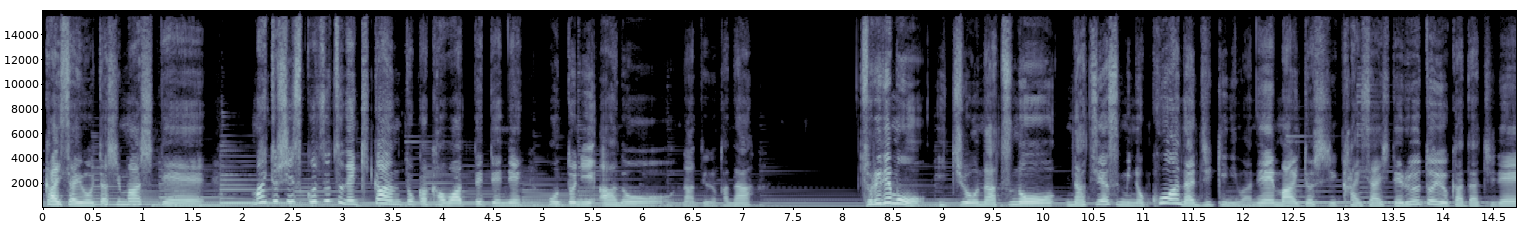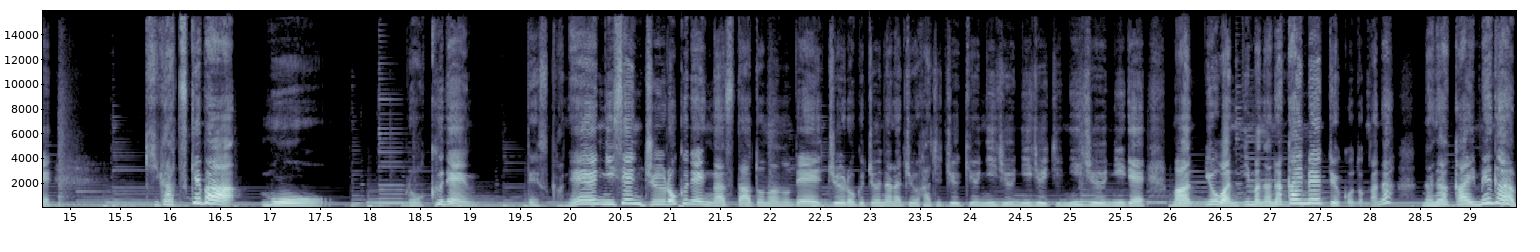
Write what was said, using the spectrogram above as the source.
開催をいたしまして毎年少しずつね期間とか変わっててね本当にあの何て言うのかなそれでも一応夏の夏休みのコアな時期にはね毎年開催してるという形で気がつけばもう6年ですかね2016年がスタートなので16171819202122でまあ要は今7回目ということかな7回目が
